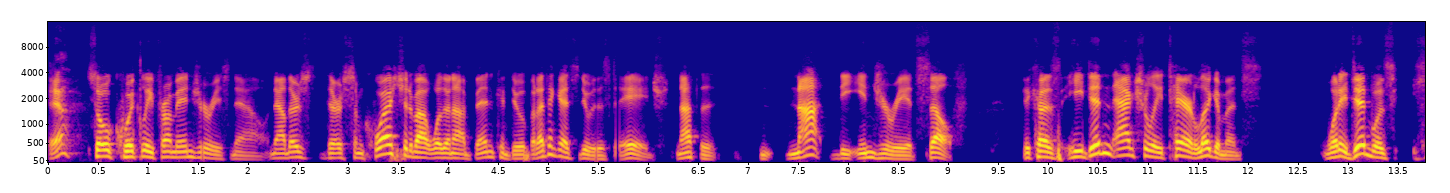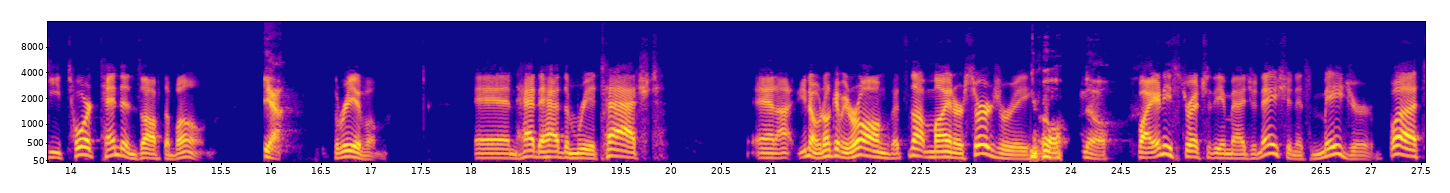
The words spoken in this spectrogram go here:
yeah so quickly from injuries now now there's there's some question about whether or not ben can do it but i think it has to do with his age not the not the injury itself, because he didn't actually tear ligaments. What he did was he tore tendons off the bone. Yeah. Three of them and had to have them reattached. And I, you know, don't get me wrong, that's not minor surgery. No, no. By any stretch of the imagination, it's major, but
